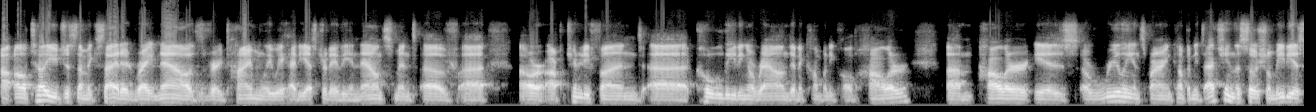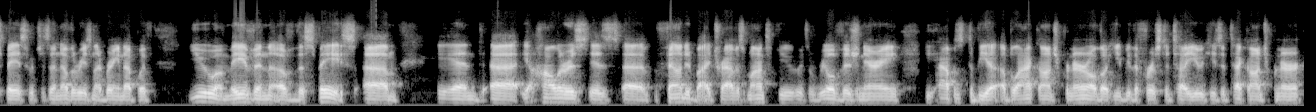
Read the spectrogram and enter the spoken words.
I'll tell you just I'm excited right now. It's very timely. We had yesterday the announcement of uh, our Opportunity Fund uh, co-leading around in a company called Holler. Um, Holler is a really inspiring company. It's actually in the social media space, which is another reason I bring it up with you, a maven of the space. Um, and uh, Holler is, is uh, founded by Travis Montaque, who's a real visionary. He happens to be a, a, black entrepreneur, although he'd be the first to tell you he's a tech entrepreneur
